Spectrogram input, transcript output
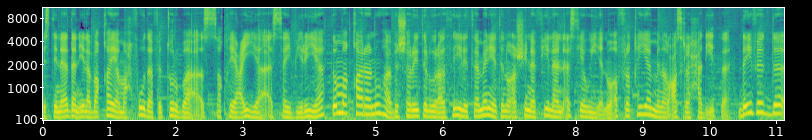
استنادا إلى بقايا محفوظة في التربة الصقيعية السيبيرية ثم قارنوها بالشريط الوراثي ل 28 فيلا آسيويا وأفريقيا من العصر الحديث. ديفيد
